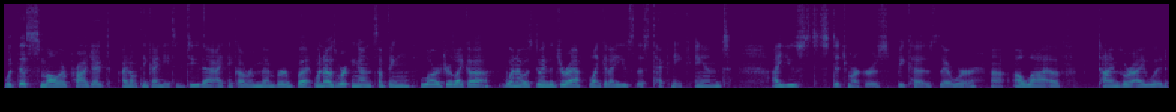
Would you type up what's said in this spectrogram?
with this smaller project, I don't think I need to do that. I think I'll remember. But when I was working on something larger, like a when I was doing the giraffe blanket, I used this technique and I used stitch markers because there were uh, a lot of times where I would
